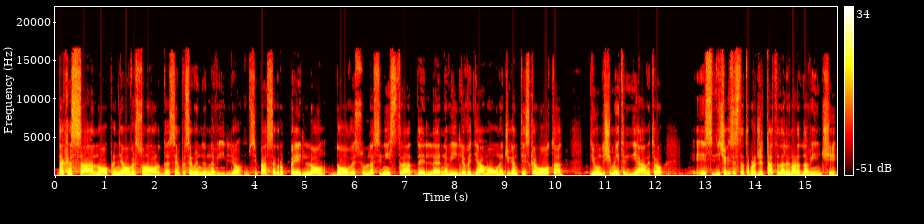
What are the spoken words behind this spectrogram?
Da Cassano prendiamo verso nord, sempre seguendo il naviglio. Si passa a Groppello, dove sulla sinistra del naviglio vediamo una gigantesca ruota di 11 metri di diametro e si dice che sia stata progettata da Leonardo da Vinci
